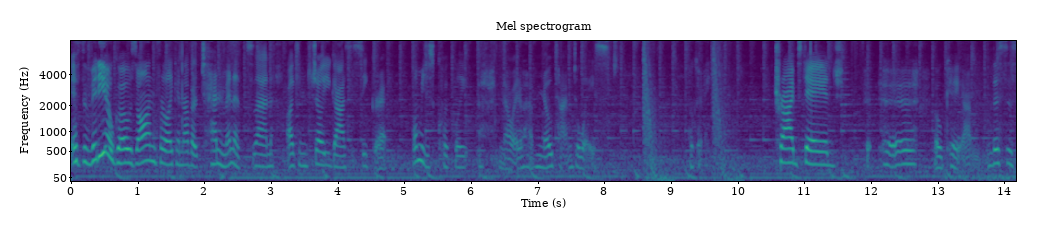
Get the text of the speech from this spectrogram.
if the video goes on for like another 10 minutes then I can show you guys the secret. Let me just quickly no I don't have no time to waste. Okay. Tribe stage. Okay, um, this is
